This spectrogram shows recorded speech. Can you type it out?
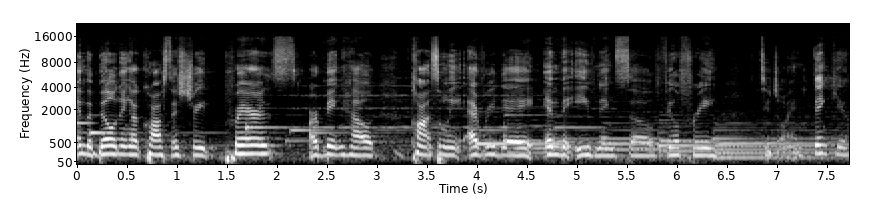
in the building across the street, prayers are being held constantly every day in the evening. So feel free to join. Thank you.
